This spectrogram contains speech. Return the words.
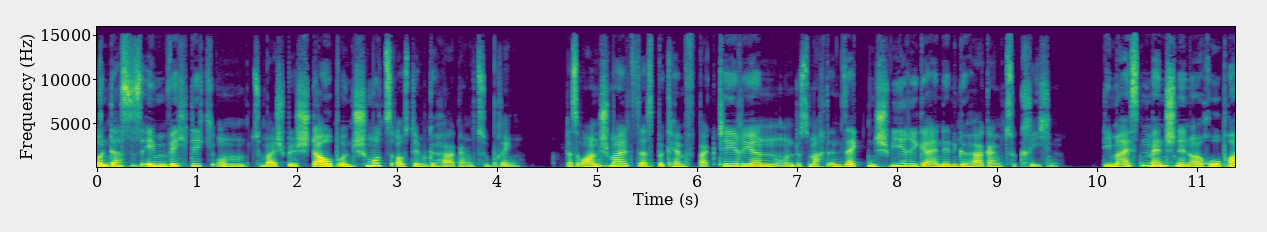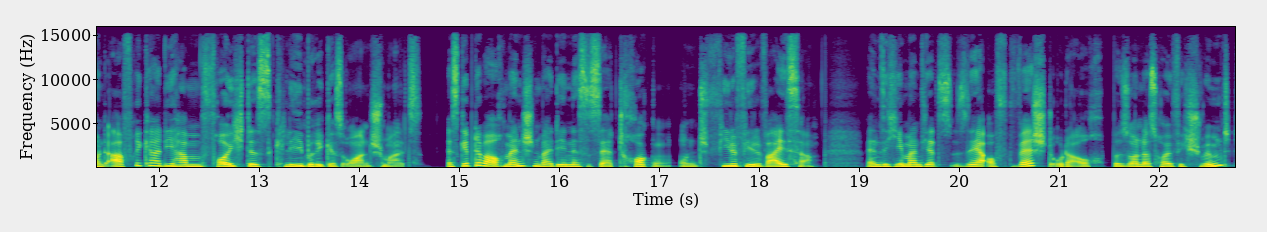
und das ist eben wichtig, um zum Beispiel Staub und Schmutz aus dem Gehörgang zu bringen. Das Ohrenschmalz, das bekämpft Bakterien und es macht Insekten schwieriger, in den Gehörgang zu kriechen. Die meisten Menschen in Europa und Afrika, die haben feuchtes, klebriges Ohrenschmalz. Es gibt aber auch Menschen, bei denen ist es sehr trocken und viel, viel weißer. Wenn sich jemand jetzt sehr oft wäscht oder auch besonders häufig schwimmt,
